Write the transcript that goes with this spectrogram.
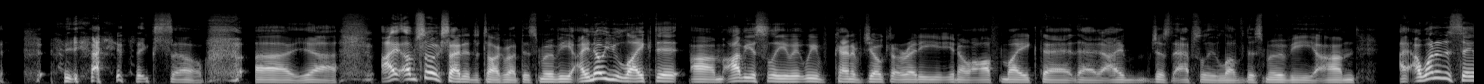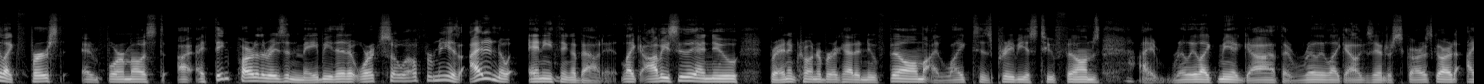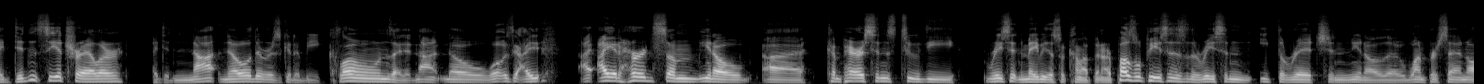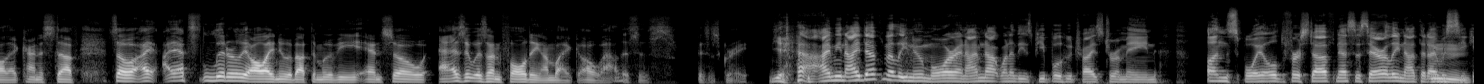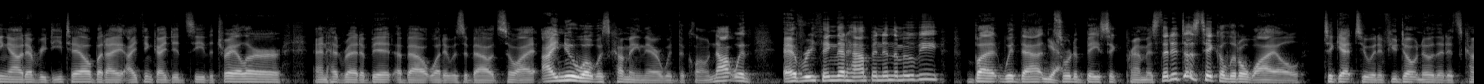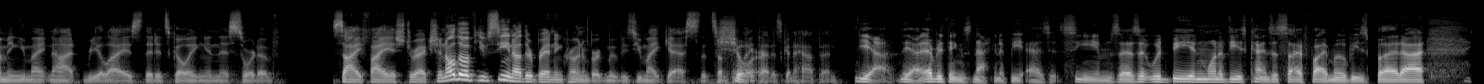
yeah, I think so. Uh, yeah, I, I'm so excited to talk about this movie. I know you liked it. Um, obviously, we, we've kind of joked already, you know, off mic that that I just absolutely love this movie. Um, I, I wanted to say, like, first and foremost, I, I think part of the reason maybe that it worked so well for me is I didn't know anything about it. Like, obviously, I knew Brandon Cronenberg had a new film. I liked his previous two films. I really like Mia Goth. I really like Alexander Skarsgård. I didn't see a trailer. I did not know there was going to be clones. I did not know what was I. I, I had heard some, you know, uh, comparisons to the recent maybe this will come up in our puzzle pieces the recent eat the rich and you know the 1% all that kind of stuff. So I, I, that's literally all i knew about the movie. And so as it was unfolding i'm like oh wow this is this is great. Yeah i mean i definitely knew more and i'm not one of these people who tries to remain unspoiled for stuff necessarily. Not that I was mm. seeking out every detail, but I, I think I did see the trailer and had read a bit about what it was about. So I, I knew what was coming there with the clone. Not with everything that happened in the movie, but with that yeah. sort of basic premise that it does take a little while to get to. And if you don't know that it's coming, you might not realize that it's going in this sort of sci-fi-ish direction. Although if you've seen other Brandon Cronenberg movies, you might guess that something sure. like that is going to happen. Yeah, yeah, everything's not going to be as it seems as it would be in one of these kinds of sci-fi movies. But uh,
